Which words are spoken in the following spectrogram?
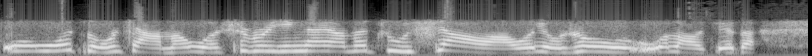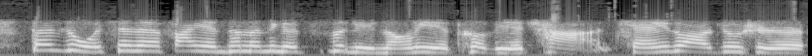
我我总想呢，我是不是应该让他住校啊？我有时候我我老觉得，但是我现在发现他的那个自理能力也特别差。前一段就是，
